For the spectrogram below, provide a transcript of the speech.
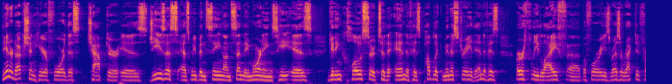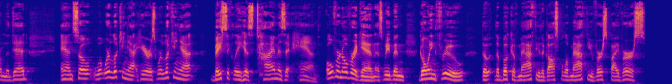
The introduction here for this chapter is Jesus, as we've been seeing on Sunday mornings, he is getting closer to the end of his public ministry, the end of his earthly life uh, before he's resurrected from the dead. And so what we're looking at here is we're looking at basically his time is at hand. Over and over again, as we've been going through the, the book of Matthew, the Gospel of Matthew, verse by verse,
